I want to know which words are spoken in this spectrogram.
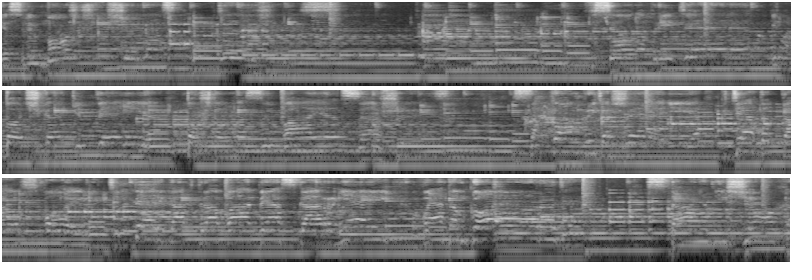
Если можешь еще раз, держись. Все на пределе и точка кипения То, что называется жизнь. Закон притяжения где-то там спой теперь как трава без корней. В этом городе станет еще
